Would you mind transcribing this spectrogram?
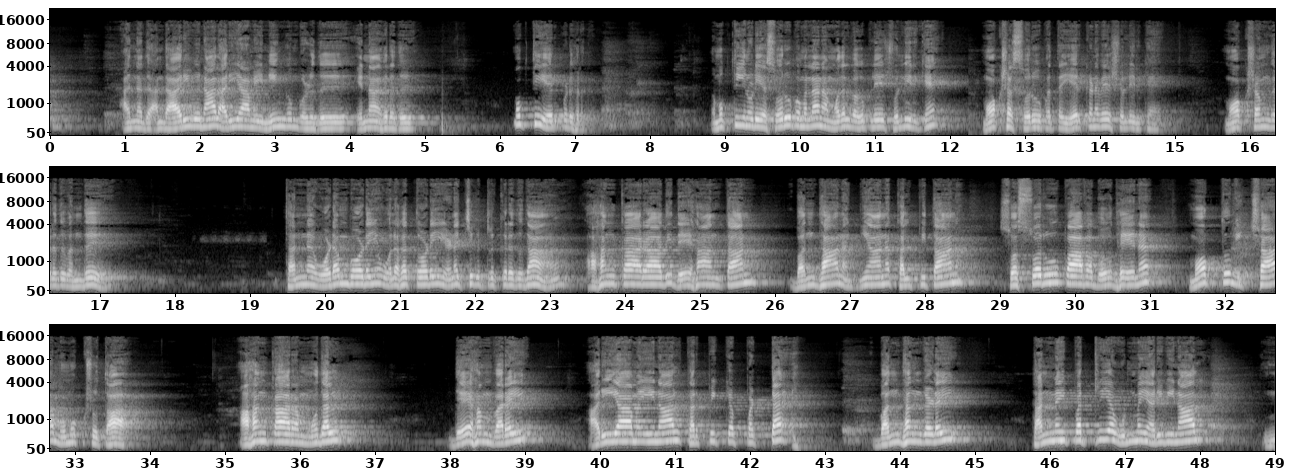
அன்னது அந்த அறிவினால் அறியாமை நீங்கும் பொழுது என்னாகிறது? முக்தி ஏற்படுகிறது. முக்தியினுடைய ஸ்வரூபமெல்லாம் நான் முதல் வகுப்பிலே சொல்லியிருக்கேன். மோக்ஷஸ்வரூபத்தை ஏற்கனவே சொல்லியிருக்கேன். மோக்ஷங்கிறது வந்து தன்னை உடம்போடையும் உலகத்தோடையும் இணைச்சிக்கிட்டு இருக்கிறது தான் அகங்காராதி தேகாந்தான் பந்தான் அஜான கல்பித்தான் ஸ்வஸ்வரூபாவபோதேன மோக்தும் இச்சா முமுக்ஷுதா. அகங்காரம் முதல் தேகம் வரை அறியாமையினால் கற்பிக்கப்பட்ட பந்தங்களை தன்னை பற்றிய உண்மை அறிவினால்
